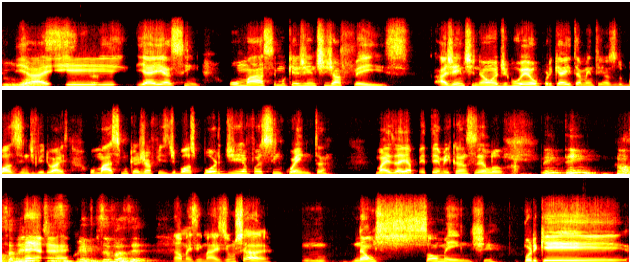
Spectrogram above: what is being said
Tudo E bom? aí, e aí, assim, o máximo que a gente já fez. A gente não, eu digo eu, porque aí também tem os bosses individuais. O máximo que eu já fiz de boss por dia foi 50. Mas aí a PT me cancelou. Nem tem. Nossa, sabia nem que tinha É. 50 pra você fazer. Não, mas em mais de um char. Não somente. Porque,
